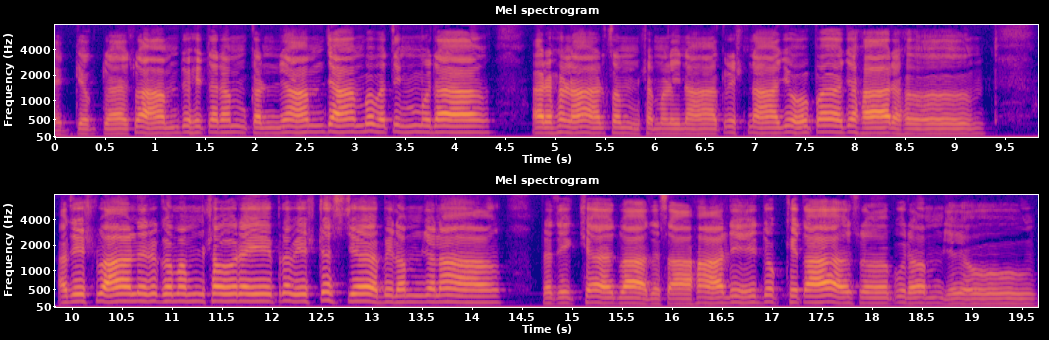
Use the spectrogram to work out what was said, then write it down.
इत्युक्त्वा स्वां दुहितरं कन्यां जाम्बवतीं मुदा। अर्हणार्थं शमणिना कृष्णायोपजहारः। अधिष्वा निर्गमं शौरये प्रविष्टस्य बिलं जना। प्रतीक्ष द्वादशाहानि दुःखिता स्वपुरं ययो।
